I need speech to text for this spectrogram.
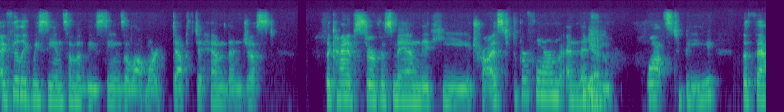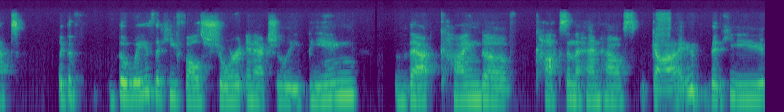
I- feel like we see in some of these scenes a lot more depth to him than just the kind of surface man that he tries to perform and that Yeah. he wants to be the fact like the the ways that he falls short in actually being that kind of cox in the hen house guy that he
